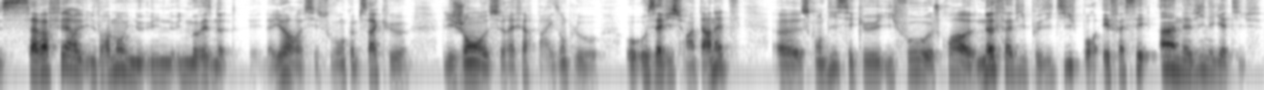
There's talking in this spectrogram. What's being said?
ça va faire vraiment une, mauvaise note. D'ailleurs, c'est souvent comme ça que les gens se réfèrent, par exemple, aux, avis sur Internet. Euh, ce qu'on dit, c'est qu'il faut, je crois, 9 avis positifs pour effacer un avis négatif.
